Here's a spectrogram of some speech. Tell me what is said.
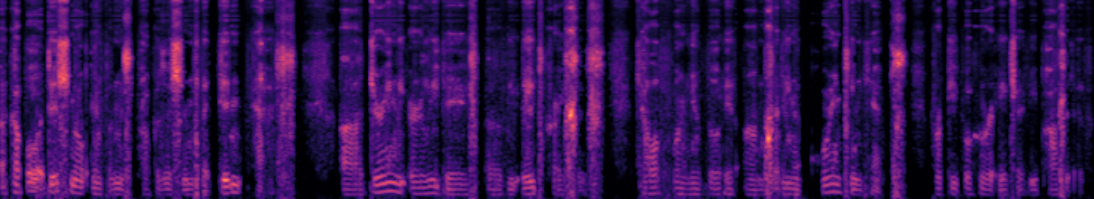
A couple additional infamous propositions that didn't pass. Uh, during the early days of the AIDS crisis, California voted on setting up quarantine camps for people who are HIV positive.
